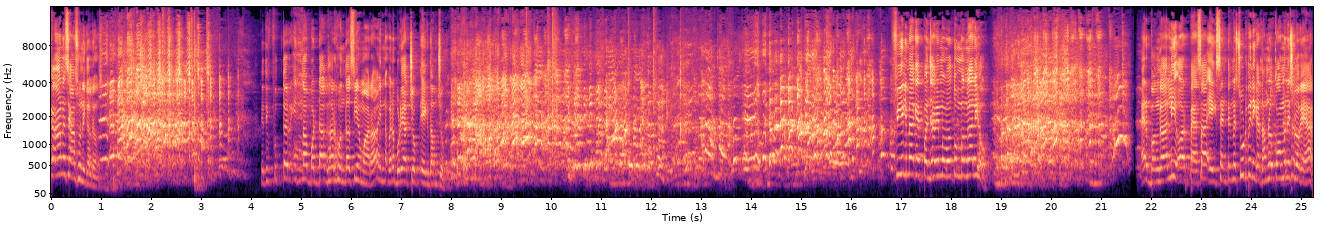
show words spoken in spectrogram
कान से आँसू निकल रहे हैं कहती पुत्र इतना बड़ा घर होंदा सी हमारा मैंने बुढ़िया चुप, एकदम चुप। फील में आके पंजाबी में बोल, तुम बंगाली हो? यार बंगाली और पैसा एक सेंटेंस में सूट भी नहीं करता। हम लोग कॉम्युनिस्ट लोग हैं यार।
